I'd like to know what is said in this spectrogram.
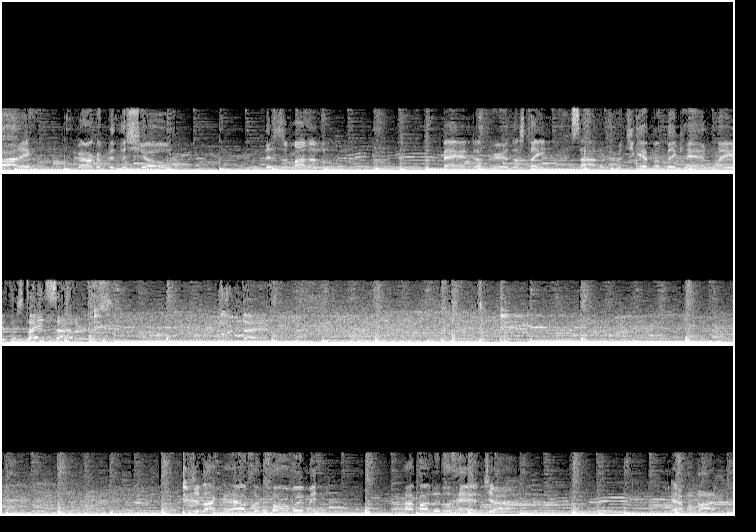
everybody. Welcome to the show. This is my little band up here, the State Siders. Would you give them a big hand, please? The Statesiders. Good day. Would you like to have some fun with me? How about a little hand jive? Everybody.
